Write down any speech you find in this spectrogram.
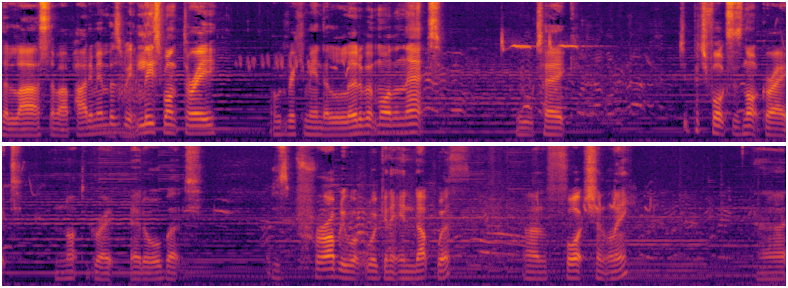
the last of our party members. We at least want three. I would recommend a little bit more than that. We will take... Two pitchforks is not great. Not great at all, but... It is probably what we're going to end up with. Unfortunately. Uh,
